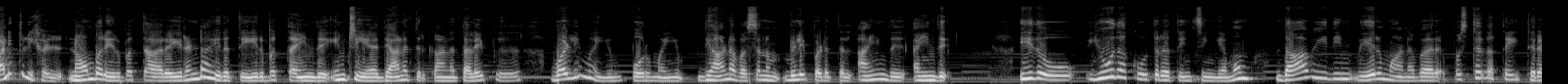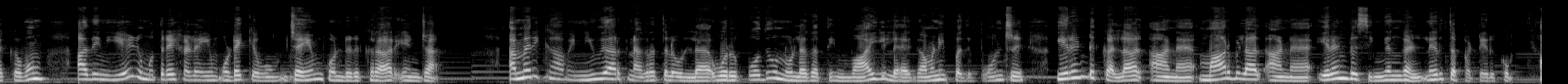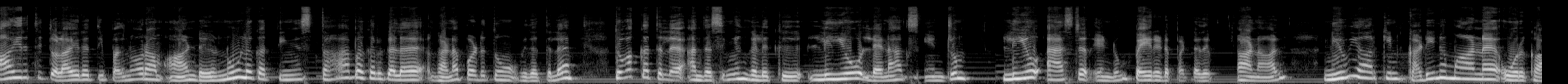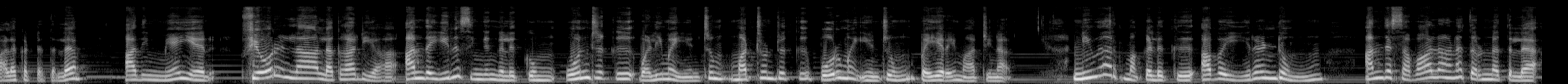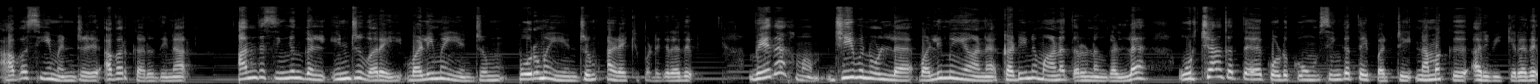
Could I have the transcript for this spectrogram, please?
பனித்துளிகள் November இருபத்தாறு இரண்டாயிரத்தி இருபத்தைந்து இன்றைய தியானத்திற்கான தலைப்பு வலிமையும் பொறுமையும். தியான வசனம் வெளிப்படுத்தல் ஐந்து ஐந்து. இதோ யூத கோத்திரத்தின் சிங்கமும் தாவீதின் வேறுமானவர் புஸ்தகத்தை திறக்கவும் அதன் ஏழு முத்திரைகளையும் உடைக்கவும் ஜெயம் கொண்டிருக்கிறார் என்றார் அமெரிக்காவின் நியூயார்க் நகரத்தில் உள்ள ஒரு பொது நூலகத்தின் வாயில கவனிப்பது போன்று இரண்டு கல்லால் ஆன மார்பிளால் ஆன இரண்டு சிங்கங்கள் நிறுத்தப்பட்டிருக்கும். ஆயிரத்தி தொள்ளாயிரத்தி பதினோராம் ஆண்டு நூலகத்தின் ஸ்தாபகர்களை கனப்படுத்தும் விதத்துல துவக்கத்துல அந்த சிங்கங்களுக்கு லியோ லெனாக்ஸ் என்றும் லியோ ஆஸ்டர் என்றும் பெயரிடப்பட்டது. ஆனால் நியூயார்க்கின் கடினமான ஒரு காலகட்டத்துல அதன் மேயர் ஃபியோரெல்லா லகாடியா அந்த இரு சிங்கங்களுக்கும் ஒன்றுக்கு வலிமை என்றும் மற்றொன்றுக்கு பொறுமை என்றும் பெயரை மாற்றினார். நியூயார்க் மக்களுக்கு அவை இரண்டும் அந்த சவாலான தருணத்துல அவசியம் என்று அவர் கருதினார். அந்த சிங்கங்கள் இன்று வரை வலிமை என்றும் பொறுமை என்றும் அழைக்கப்படுகிறது. வேதாகமம் ஜீவனுள்ள வலிமையான கடினமான தருணங்கள்ல உற்சாகத்தை கொடுக்கும் சிங்கத்தை பற்றி நமக்கு அறிவிக்கிறது.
